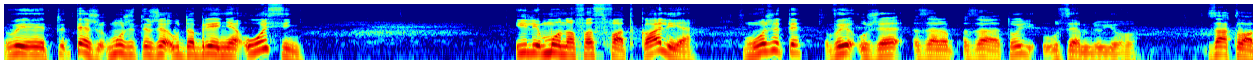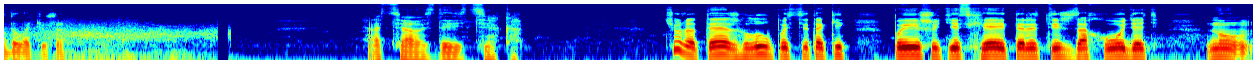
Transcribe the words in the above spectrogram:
ви теж можете вже удобрення осінь, Ілі монофосфат калія, можете ви вже за, за той у землю його закладувати уже. А ця ось дивіться яка. Вчора теж глупості такі пишуть, є хейтери, ті ж заходять. Ну,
